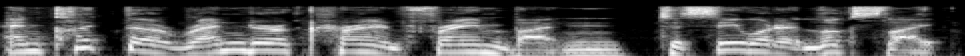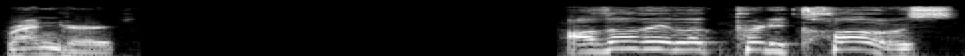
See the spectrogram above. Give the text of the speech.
And click the Render Current Frame button to see what it looks like rendered. Although they look pretty close,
